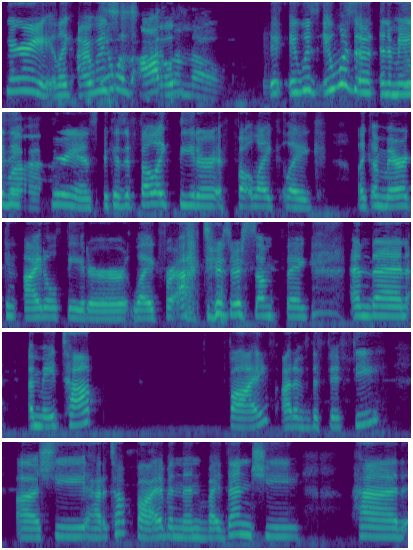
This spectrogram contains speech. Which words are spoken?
scary. Like i was it was awesome so, though. It, it was it was a, an amazing experience because it felt like theater. It felt like like like american idol theater like for actors or something. And then i made top five out of the 50 uh, she had a top five and then by then she had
